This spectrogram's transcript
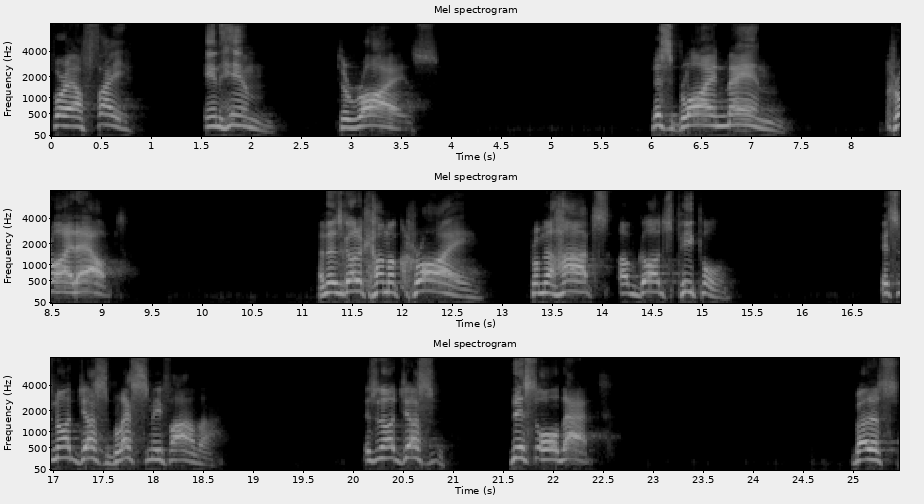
for our faith in him to rise. This blind man cried out. And there's got to come a cry from the hearts of God's people. It's not just bless me, Father. It's not just this or that. But it's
